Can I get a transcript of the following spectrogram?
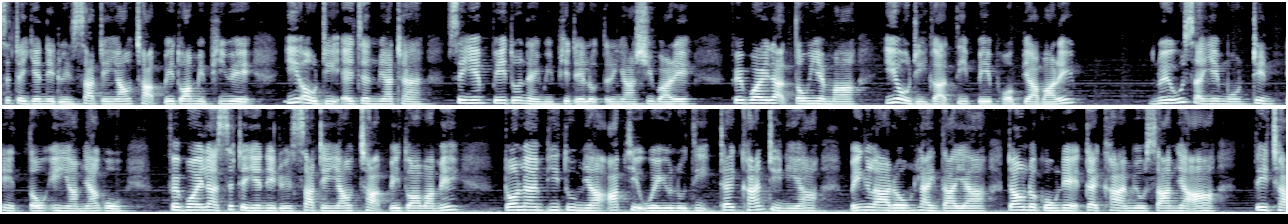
17ရက်နေ့တွင်စတင်ရောင်းချပေးသွားမည်ဖြစ်၍ EOD agent များထံစည်ရင်ပေးသွင်းနိုင်မည်ဖြစ်တယ်လို့တင်ရရှိပါရယ်။ဖေဖော်ဝါရီလ3ရက်မှာ EOD ကတည်ပေးဖော်ပြပါရယ်။နှွေဦးဆိုင်ရိတ်မှု1 2 3အင်ယာများကိုဖေဖော်ဝါရီလ17ရက်နေ့တွင်စတင်ရောင်းချပေးသွားပါမယ်။တော်လန်ပြည်သူများအဖြစ်ဝယ်ယူလိုသည့်တိုက်ခန်းတီနီယာမင်္ဂလာတုံလှိုင်သာယာတောင်တကုံနှင့်တိုက်ခါမျိုးစားများအား တေချာ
